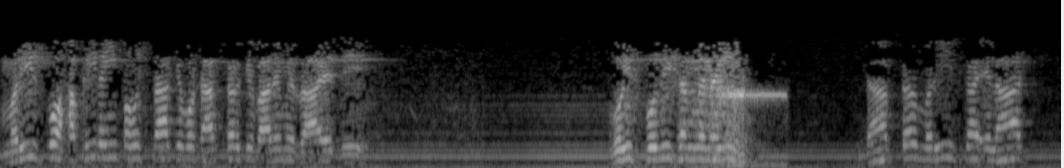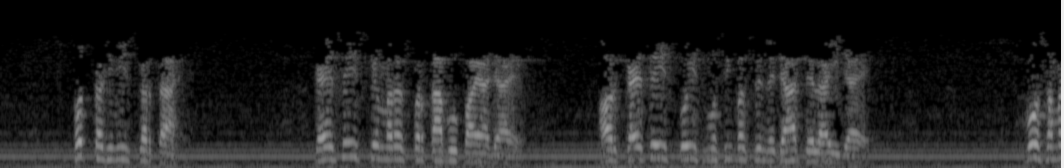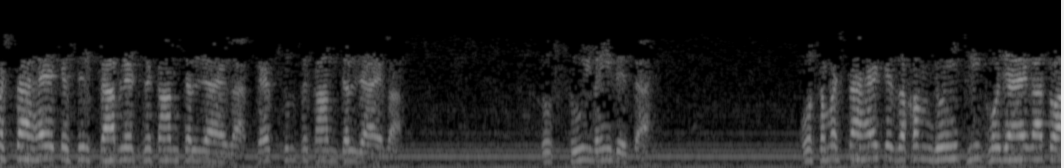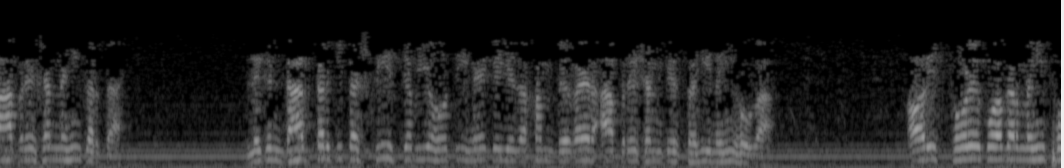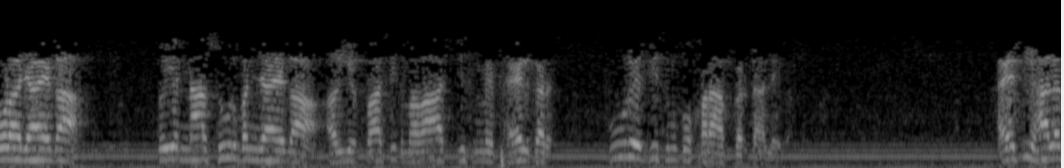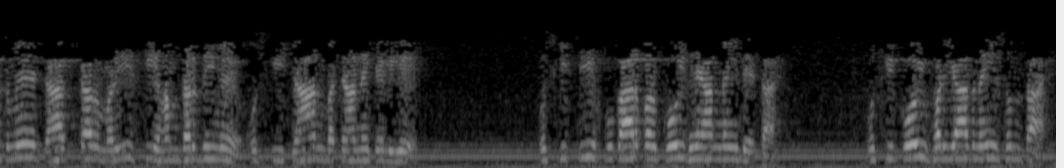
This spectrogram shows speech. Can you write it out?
مریض کو حق ہی نہیں پہنچتا کہ وہ ڈاکٹر کے بارے میں رائے دے۔ وہ اس پوزیشن میں نہیں۔ ڈاکٹر مریض کا علاج خود تجویز کرتا ہے۔ کیسے اس کے مرض پر قابو پایا جائے اور کیسے اس کو اس مصیبت سے نجات دلائی جائے۔ وہ سمجھتا ہے کہ صرف ٹیبلٹ سے کام چل جائے گا، کیپسول سے کام چل جائے گا۔ تو سوئی نہیں دیتا ہے۔ وہ سمجھتا ہے کہ زخم جو ہی ٹھیک ہو جائے گا تو آپریشن نہیں کرتا ہے۔ لیکن ڈاکٹر کی تشخیص جب یہ ہوتی ہے کہ یہ زخم بغیر آپریشن کے صحیح نہیں ہوگا اور اس تھوڑے کو اگر نہیں پھوڑا جائے گا تو یہ ناسور بن جائے گا اور یہ فاسد مواد جسم میں پھیل کر پورے جسم کو خراب کر ڈالے گا۔ ایسی حالت میں ڈاکٹر مریض کی ہمدردی میں اس کی جان بچانے کے لیے اس کی چیخ پکار پر کوئی دھیان نہیں دیتا ہے۔ اس کی کوئی فریاد نہیں سنتا ہے۔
